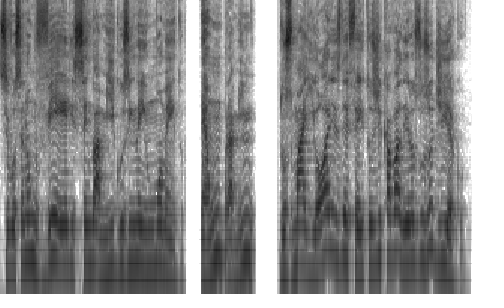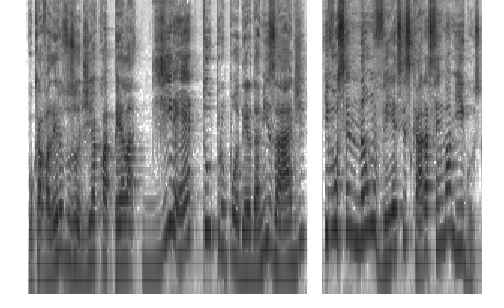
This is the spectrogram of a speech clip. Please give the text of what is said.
se você não vê eles sendo amigos em nenhum momento. É um, para mim, dos maiores defeitos de Cavaleiros do Zodíaco. O Cavaleiros do Zodíaco apela direto pro poder da amizade e você não vê esses caras sendo amigos.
